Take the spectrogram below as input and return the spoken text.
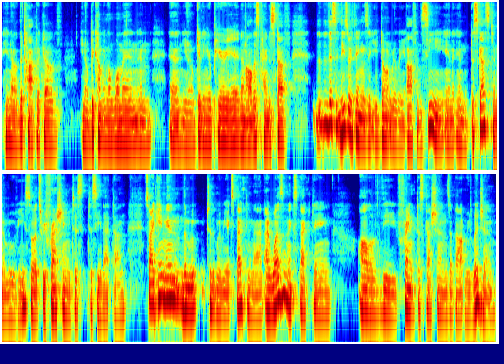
you know, the topic of, you know, becoming a woman and, and, you know, getting your period and all this kind of stuff. This, these are things that you don't really often see in, in discussed in a movie, so it's refreshing to to see that done. So I came in the to the movie expecting that. I wasn't expecting all of the frank discussions about religion,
